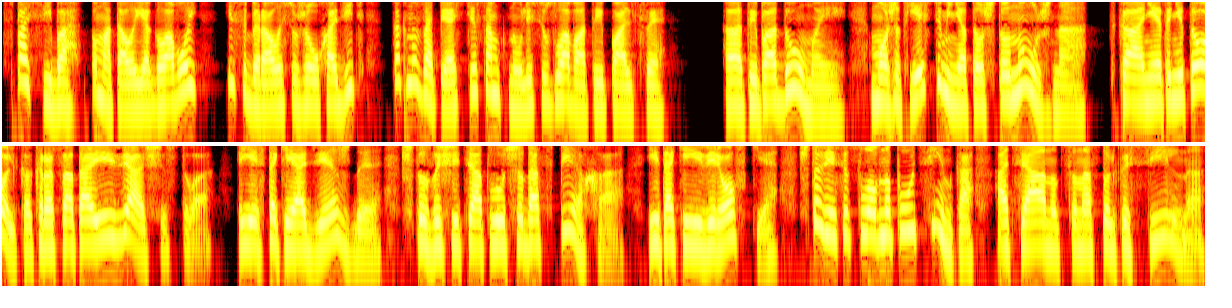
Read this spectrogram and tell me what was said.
«Спасибо», — помотала я головой и собиралась уже уходить, как на запястье сомкнулись узловатые пальцы. «А ты подумай, может, есть у меня то, что нужно?» Ткани — это не только красота и изящество. Есть такие одежды, что защитят лучше доспеха, и такие веревки, что весят словно паутинка, а тянутся настолько сильно,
